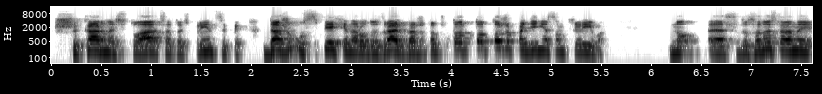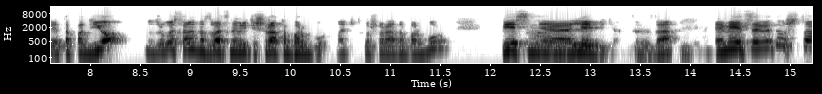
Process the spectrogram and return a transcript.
шикарная ситуация, то есть, в принципе, даже успехи народа Израиля, даже то, то, то, тоже падение Санхирима. Но э, с одной стороны это подъем, но с другой стороны называется на иврите Шрата Барбур. Значит, такое Шрата Барбур, песня лебедя. есть, да? Имеется в виду, что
